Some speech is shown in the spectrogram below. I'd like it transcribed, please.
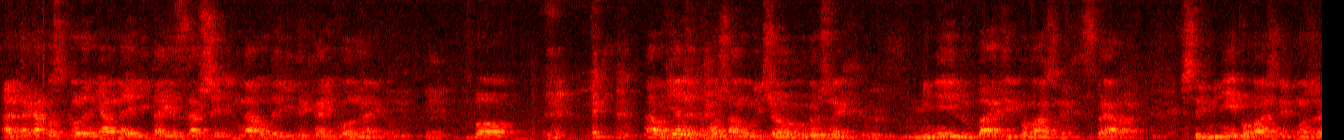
Ale taka postkolonialna elita jest zawsze inna od elity kraju wolnego. Bo no, wiele tu można mówić o różnych mniej lub bardziej poważnych sprawach. Z tych mniej poważnych może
